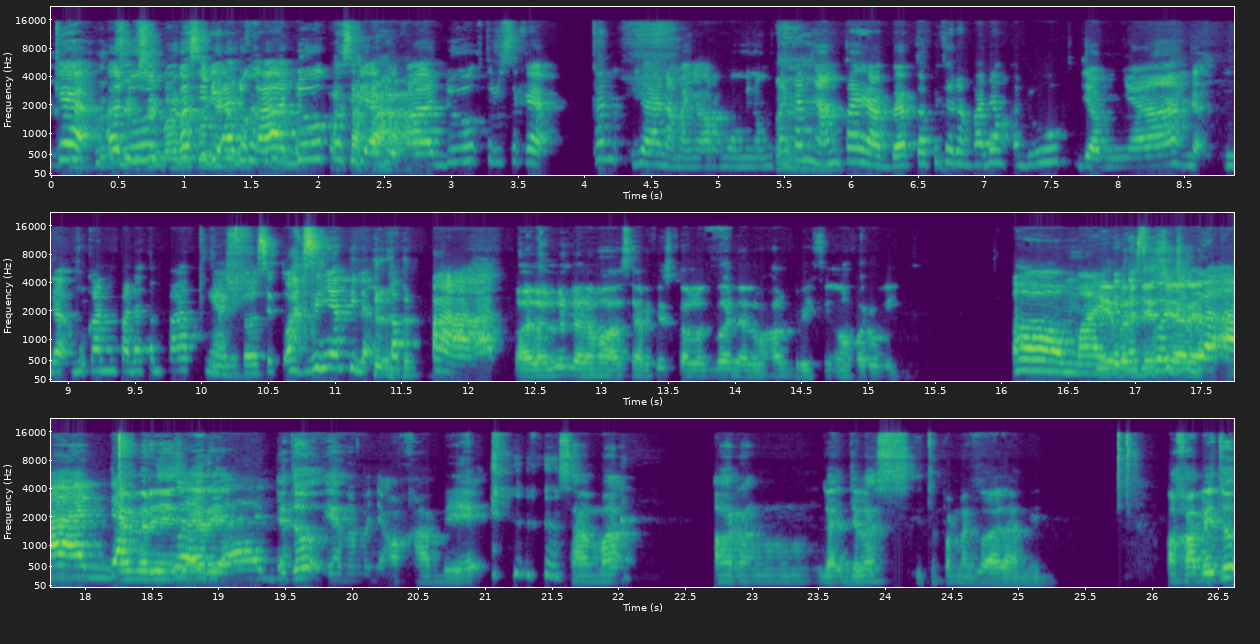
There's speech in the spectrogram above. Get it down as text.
kayak aduh masih diaduk-aduk masih diaduk-aduk terus kayak kan ya namanya orang mau minum teh kan nyantai ya beb tapi kadang-kadang aduh jamnya nggak nggak bukan pada tempatnya Hmm. gitu situasinya tidak tepat kalau lu dalam hal servis kalau gue dalam hal briefing over wing Oh my Iya, goodness, gue juga ada. Emergency Gue area. juga ada. itu yang namanya OKB sama orang nggak jelas itu pernah gue alamin. OKB itu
